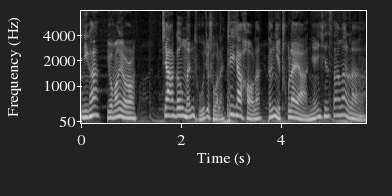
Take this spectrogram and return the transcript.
你看，有网友加更门徒就说了：“这下好了，等你出来呀，年薪三万了。”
